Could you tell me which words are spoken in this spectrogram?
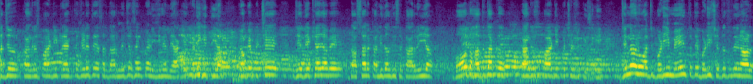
ਅੱਜ ਕਾਂਗਰਸ ਪਾਰਟੀ ਟਰੈਕ ਤੇ ਜਿਹੜੇ ਤੇ ਸਰਦਾਰ ਮੇਜਰ ਸਿੰਘ ਭੈਣੀ ਜੀ ਨੇ ਲਿਆ ਕੇ ਖੜੀ ਕੀਤੀ ਆ ਕਿਉਂਕਿ ਪਿੱਛੇ ਜੇ ਦੇਖਿਆ ਜਾਵੇ 10 ਸਾਲ ਅਕਾਲੀ ਦਲ ਦੀ ਸਰਕਾਰ ਰਹੀ ਆ ਬਹੁਤ ਹੱਦ ਤੱਕ ਕਾਂਗਰਸ ਪਾਰਟੀ ਪਿਛੜ ਚੁੱਕੀ ਸੀਗੀ। ਜਿਨ੍ਹਾਂ ਨੂੰ ਅੱਜ ਬੜੀ ਮਿਹਨਤ ਤੇ ਬੜੀ ਸ਼ਿੱਦਤ ਦੇ ਨਾਲ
